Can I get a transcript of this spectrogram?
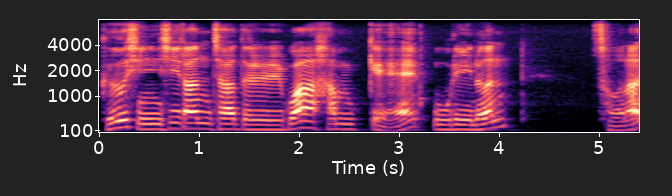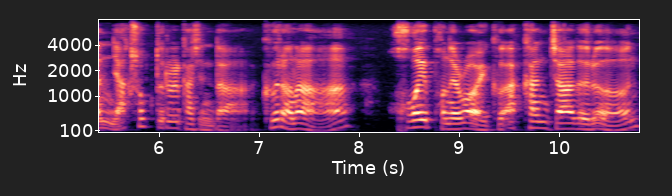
그 신실한 자들과 함께 우리는 선한 약속들을 가진다. 그러나 호이 포네로이 그 악한 자들은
